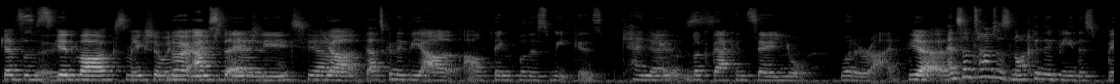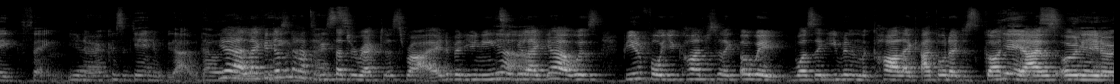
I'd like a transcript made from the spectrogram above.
get some so- skid marks make sure when No, you reach the absolutely. end Yeah. yeah that's gonna be our, our thing for this week is can Yes. you look back and say, yo, what a ride. yeah And sometimes it's not gonna be this big thing, you know, because again, that, that would yeah, like it doesn't have to be such a reckless ride, but you need to be like, yeah, it was beautiful. You can't just be like, oh wait, was it even in the car? Like I thought I just got here. I was Yes, only, you know.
